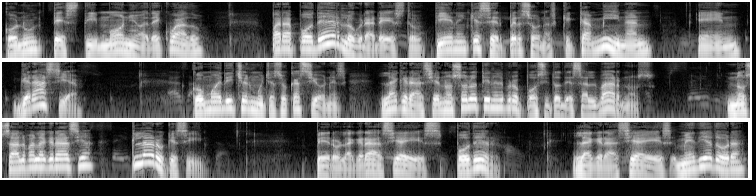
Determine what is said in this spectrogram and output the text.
con un testimonio adecuado, para poder lograr esto, tienen que ser personas que caminan en gracia. Como he dicho en muchas ocasiones, la gracia no solo tiene el propósito de salvarnos. ¿Nos salva la gracia? Claro que sí. Pero la gracia es poder. La gracia es mediadora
